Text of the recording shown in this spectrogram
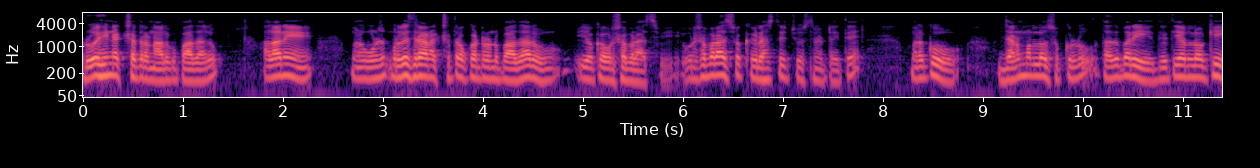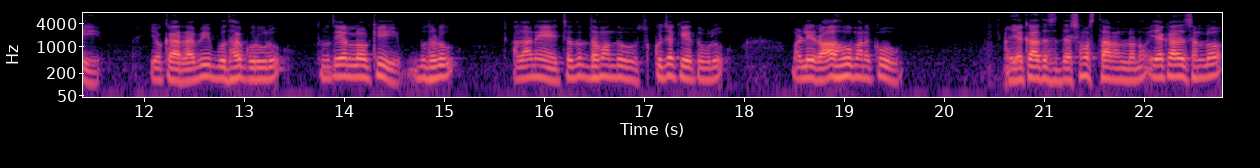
రోహి నక్షత్రం నాలుగు పాదాలు అలానే మన మృగశిర నక్షత్రం ఒకటి రెండు పాదాలు ఈ యొక్క వృషభ రాశివి. వృషభ రాశి యొక్క గ్రహస్థితి చూసినట్టయితే మనకు జన్మంలో శుక్రుడు తదుపరి ద్వితీయంలోకి ఈ యొక్క రవి బుధ గురువులు తృతీయంలోకి బుధుడు అలానే చతుర్థమందు కుజకేతువులు మళ్ళీ రాహు మనకు ఏకాదశి దశమ స్థానంలోను ఏకాదశంలో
